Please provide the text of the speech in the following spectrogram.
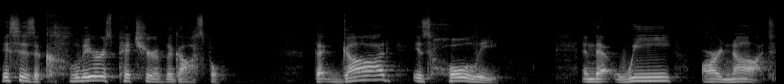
This is the clearest picture of the gospel that God is holy and that we are not.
